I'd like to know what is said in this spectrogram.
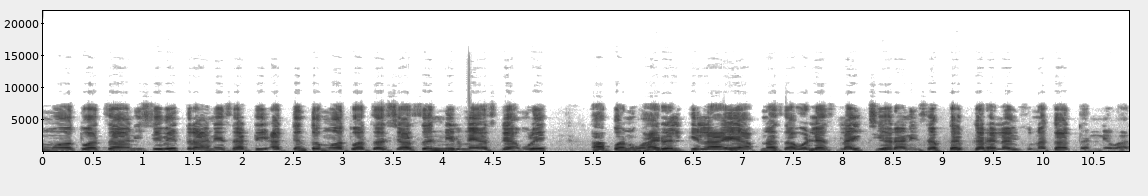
महत्त्वाचा आणि सेवेत राहण्यासाठी अत्यंत महत्त्वाचा शासन निर्णय असल्यामुळे आपण व्हायरल केला आहे. आपणास आवडल्यास लाईक शेअर आणि सबस्क्राईब करायला विसरू नका. धन्यवाद.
